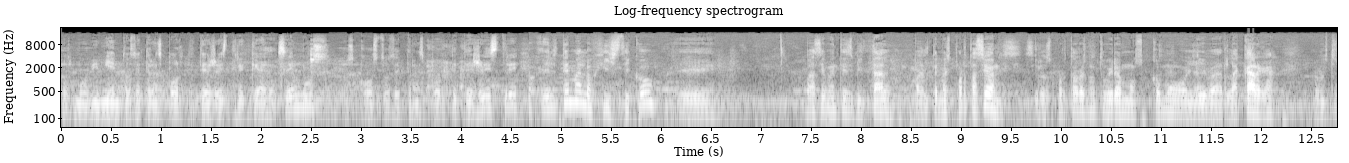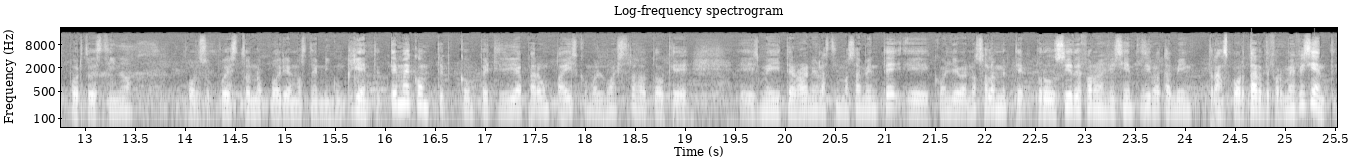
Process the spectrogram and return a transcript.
los movimientos de transporte terrestre que hacemos, los costos de transporte terrestre. El tema logístico eh, básicamente es vital para el tema exportaciones. Si los exportadores no tuviéramos cómo llevar la carga a nuestros puertos de destino, por supuesto no podríamos tener ningún cliente. tema de competitividad para un país como el nuestro, sobre todo que es mediterráneo lastimosamente, eh, conlleva no solamente producir de forma eficiente, sino también transportar de forma eficiente.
